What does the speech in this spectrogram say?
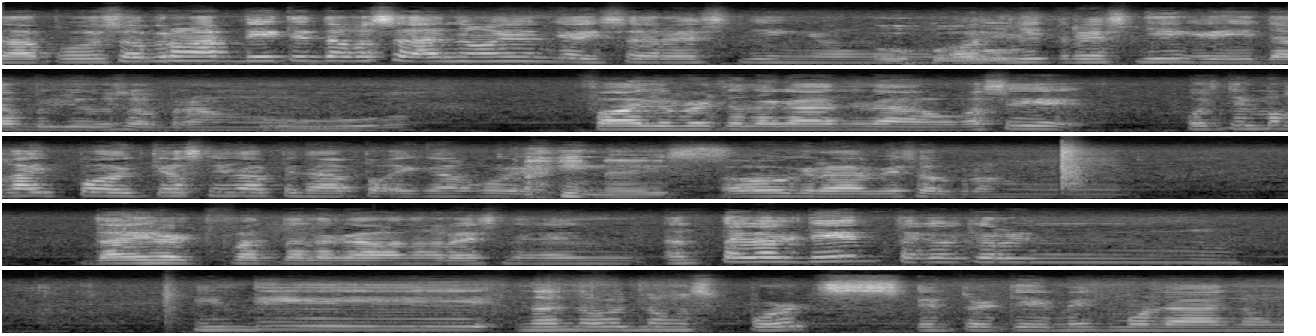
Tapos, sobrang updated ako sa ano ngayon guys, sa wrestling, yung uh-huh. All Elite Wrestling, AEW, sobrang uh-huh. follower talaga nila ako. Kasi, ultimo kahit podcast nila, pinapakinggan ko eh. Ay, nice. Oo, oh, grabe, sobrang diehard fan talaga ako ng wrestling ngayon. Ang tagal din, tagal ka rin hindi nanood ng sports entertainment mula nung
